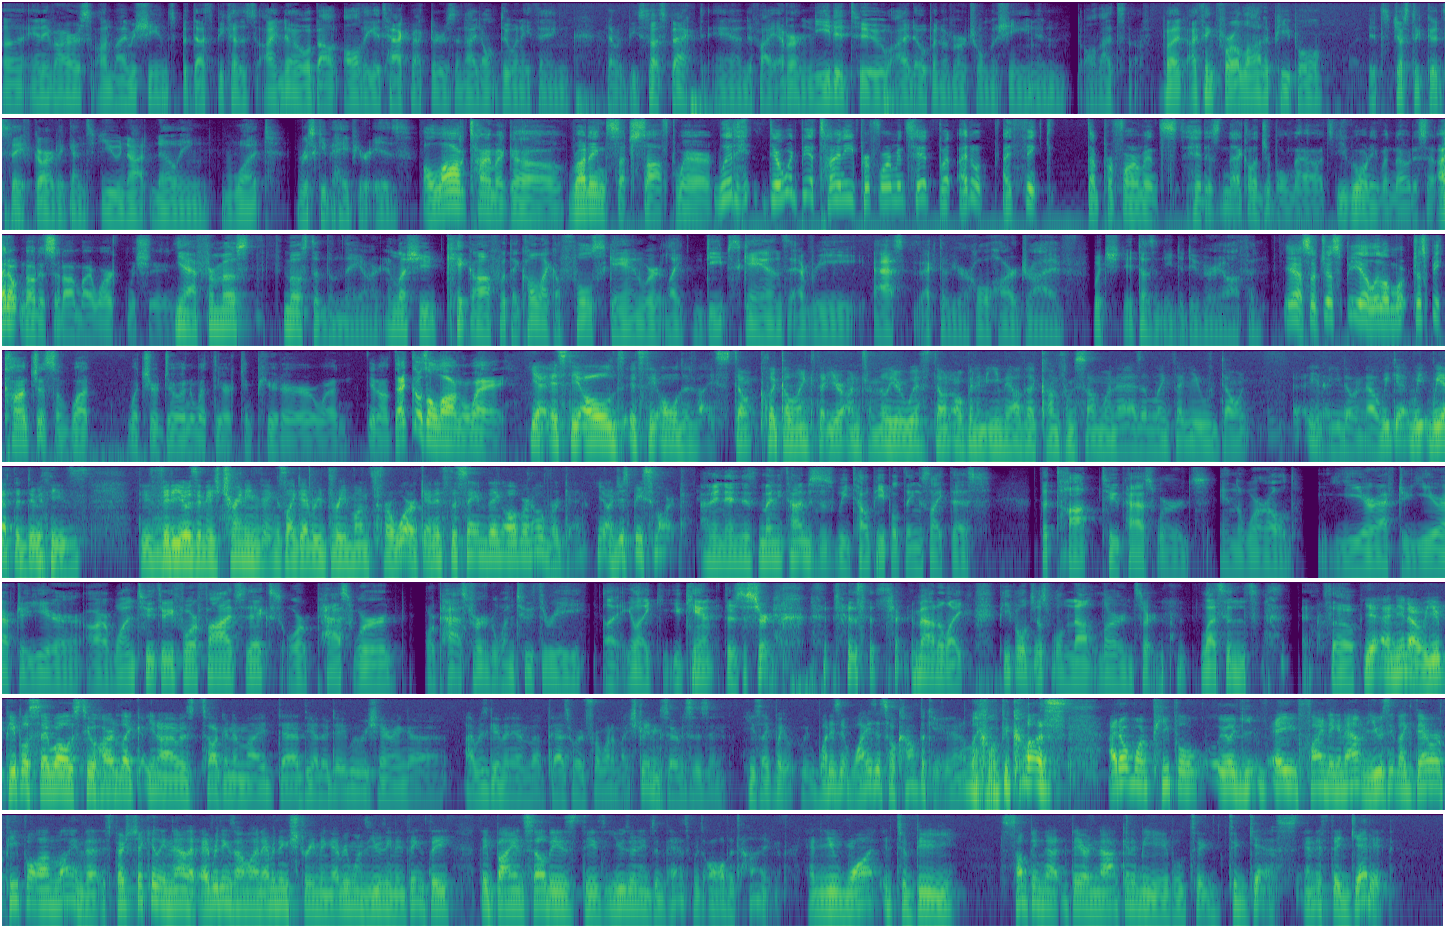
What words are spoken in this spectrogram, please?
uh, antivirus on my machines, but that's because I know about all the attack vectors and I don't do anything that would be suspect. And if I ever needed to, I'd open a virtual machine and all that stuff. But I think for a lot of people, it's just a good safeguard against you not knowing what risky behavior is. a long time ago, running such software would there would be a tiny performance hit, but I don't. I think the performance hit is negligible now. It's, you won't even notice it. I don't notice it on my work machine. Yeah, for most most of them they aren't, unless you kick off what they call like a full scan, where it like deep scans every aspect of your whole hard drive, which it doesn't need to do very often. Yeah, so just be a little more. Just be conscious of what what you're doing with your computer when you know that goes a long way. Yeah, it's the old it's the old advice. Don't click a link that you're unfamiliar with. Don't open an email that comes from someone that has a link that you don't you know, you don't know. We get we, we have to do these these videos and these training things like every 3 months for work and it's the same thing over and over again. You know, just be smart. I mean, and as many times as we tell people things like this, the top two passwords in the world, year after year after year, are one two three four five six or password or password one two three. Like, like you can't. There's a certain there's a certain amount of like people just will not learn certain lessons. So Yeah, and you know, you people say, well, it's too hard. Like, you know, I was talking to my dad the other day. We were sharing. Uh, I was giving him a password for one of my streaming services, and he's like, wait, wait, what is it? Why is it so complicated? And I'm like, well, because I don't want people like a finding it out and using. Like, there are people online that, particularly now that everything's online, everything's streaming, everyone's using these things. They they buy and sell these these usernames and passwords all the time, and you want it to be something that they're not going to be able to to guess. And if they get it,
